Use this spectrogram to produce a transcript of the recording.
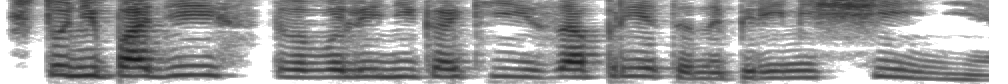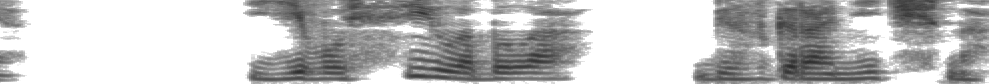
что не подействовали никакие запреты на перемещение. Его сила была безгранична.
